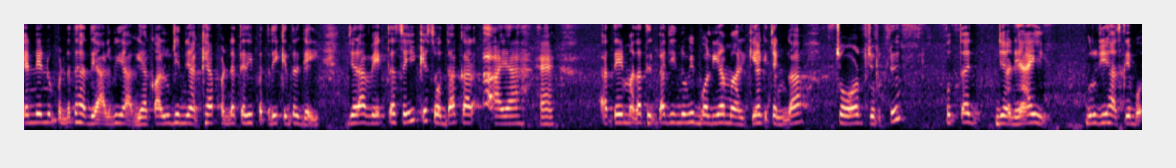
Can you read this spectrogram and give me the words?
ਇੰਨੇ ਨੂੰ ਪੰਡਿਤ ਹਰਦਿਆਲ ਵੀ ਆ ਗਿਆ। ਕਾਲੂ ਜੀ ਨੇ ਆਖਿਆ, ਪੰਡਿਤ, ਤੇਰੀ ਪਤਰੀ ਕਿੱਧਰ ਗਈ? ਜਰਾ ਵੇਖ ਤਾਂ ਸਹੀ ਕਿ ਸੌਦਾ ਘਰ ਆਇਆ ਹੈ। ਅਤੇ ਮਾਤਾ ਤ੍ਰਿਪਤਾ ਜੀ ਨੂੰ ਵੀ ਬੋਲੀਆਂ ਮਾਰ ਕੇ ਕਿ ਚੰਗਾ ਚੋਰ ਚੁਪਟ ਪੁੱਤਰ ਜਣਿਆਈ ਗੁਰੂ ਜੀ ਹੱਸ ਕੇ ਬੋ,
